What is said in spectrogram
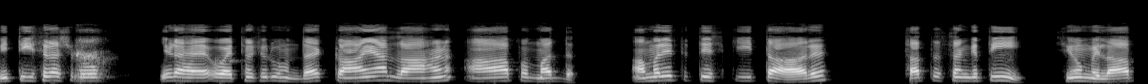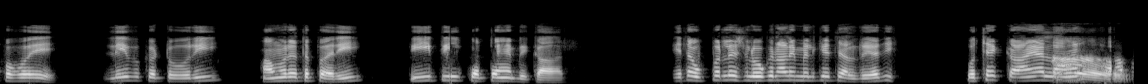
ਵੀ ਤੀਸਰਾ ਸ਼ਲੋਕ ਜਿਹੜਾ ਹੈ ਉਹ ਇੱਥੋਂ ਸ਼ੁਰੂ ਹੁੰਦਾ ਹੈ। ਕਾਇਆ ਲਾਹਣ ਆਪ ਮਦ ਅੰਮ੍ਰਿਤ ਤਿਸ ਕੀ ਧਾਰ ਸਤ ਸੰਗਤੀ ਸਿਉ ਮਿਲਾਪ ਹੋਏ ਲਿਵ ਕਟੋਰੀ ਅੰਮ੍ਰਿਤ ਭਰੀ ਪੀ ਪੀ ਕਟਹਿ ਵਿਕਾਰ ਇਹ ਤਾਂ ਉੱਪਰਲੇ ਸ਼ਲੋਕ ਨਾਲੇ ਮਿਲ ਕੇ ਚੱਲ ਰਿਹਾ ਜੀ। ਉੱਥੇ ਕਾਇਆ ਲਾਹਣ ਆਪ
